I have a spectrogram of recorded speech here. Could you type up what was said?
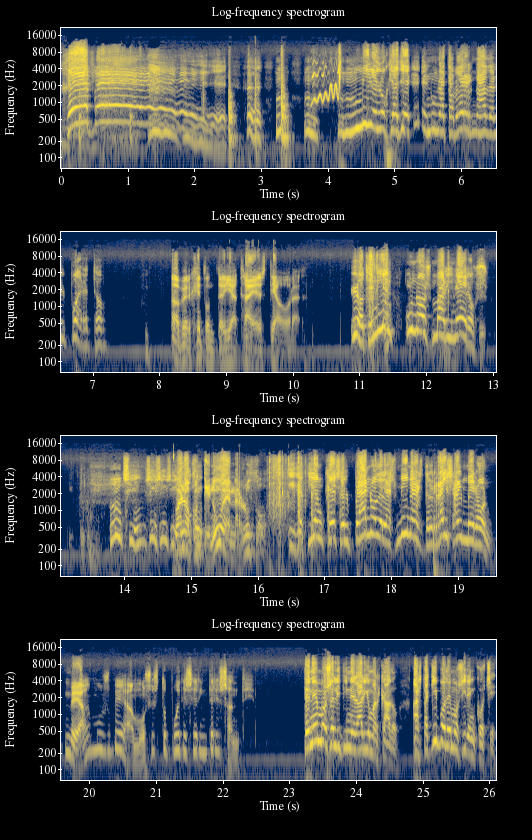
¡Jefe! Mire lo que hallé en una taberna del puerto. A ver qué tontería trae este ahora. Lo tenían unos marineros. Mm, Sí, sí, sí, sí. Bueno, sí. continúe, merluzo. Y decían que es el plano de las minas del rey Salmerón. Veamos, veamos. Esto puede ser interesante. Tenemos el itinerario marcado. Hasta aquí podemos ir en coche.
